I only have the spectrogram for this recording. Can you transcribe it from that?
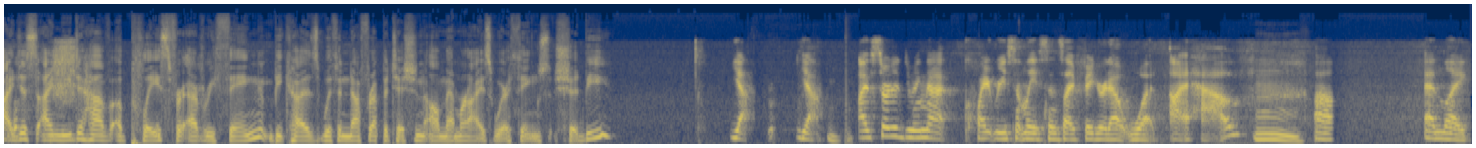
I just I need to have a place for everything because with enough repetition I'll memorize where things should be. Yeah. Yeah. I've started doing that quite recently since I figured out what I have. Uh, and like,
